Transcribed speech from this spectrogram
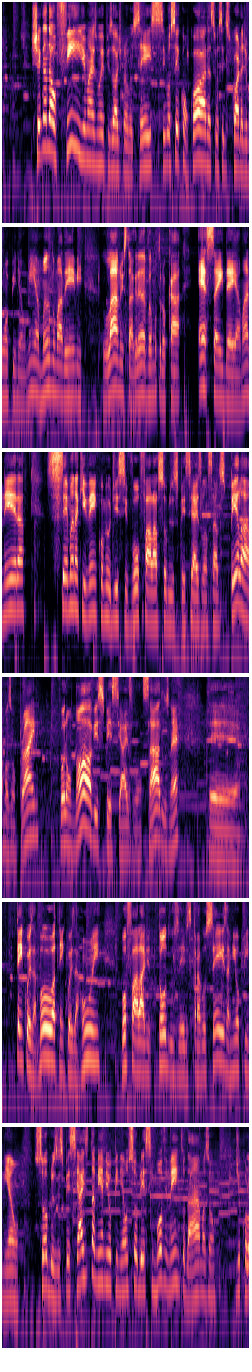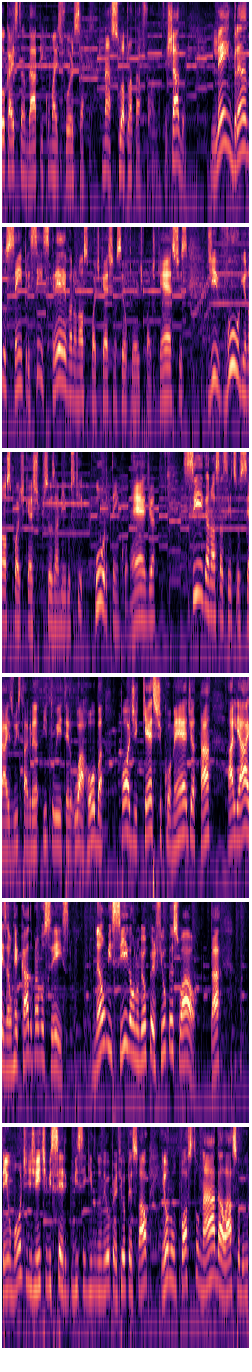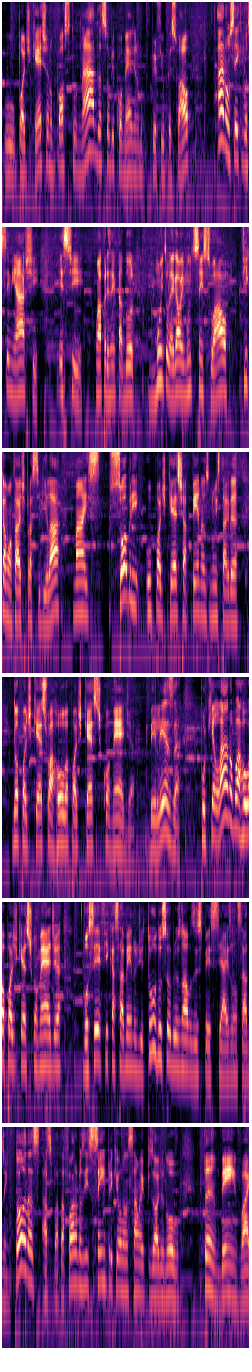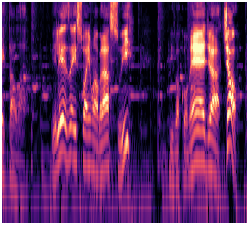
Chegando ao fim de mais um episódio para vocês. Se você concorda, se você discorda de alguma opinião minha, manda uma DM lá no Instagram. Vamos trocar essa ideia maneira. Semana que vem, como eu disse, vou falar sobre os especiais lançados pela Amazon Prime. Foram nove especiais lançados, né? É... Tem coisa boa, tem coisa ruim. Vou falar de todos eles para vocês, a minha opinião sobre os especiais e também a minha opinião sobre esse movimento da Amazon de colocar stand-up com mais força na sua plataforma. Fechado? Lembrando sempre, se inscreva no nosso podcast no seu player de podcasts, divulgue o nosso podcast para seus amigos que curtem comédia, siga nossas redes sociais, o Instagram e Twitter, o arroba podcastcomédia, tá? Aliás, é um recado para vocês, não me sigam no meu perfil pessoal, tá? Tem um monte de gente me, ser, me seguindo no meu perfil pessoal. Eu não posto nada lá sobre o podcast, eu não posto nada sobre comédia no meu perfil pessoal. A não ser que você me ache este um apresentador muito legal e muito sensual, fica à vontade para seguir lá. Mas sobre o podcast apenas no Instagram do podcast, o arroba podcast comédia, beleza? Porque lá no arroba podcast comédia você fica sabendo de tudo sobre os novos especiais lançados em todas as plataformas e sempre que eu lançar um episódio novo também vai estar tá lá. Beleza? É isso aí, um abraço e viva a comédia! Tchau!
